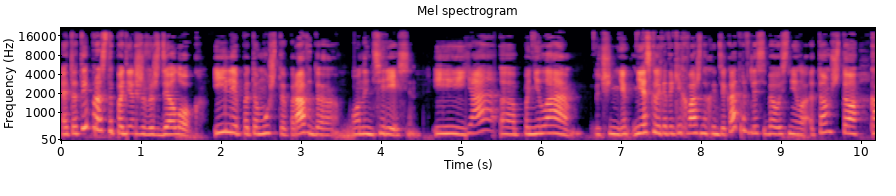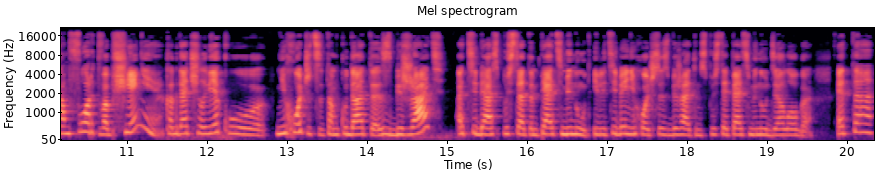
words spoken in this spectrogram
Это ты просто поддерживаешь диалог? Или потому что, правда, он интересен? И я э, поняла очень несколько таких важных индикаторов для себя уяснила о том, что комфорт в общении, когда человеку не хочется там куда-то сбежать, от тебя спустя там пять минут, или тебе не хочется сбежать там спустя пять минут диалога, это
